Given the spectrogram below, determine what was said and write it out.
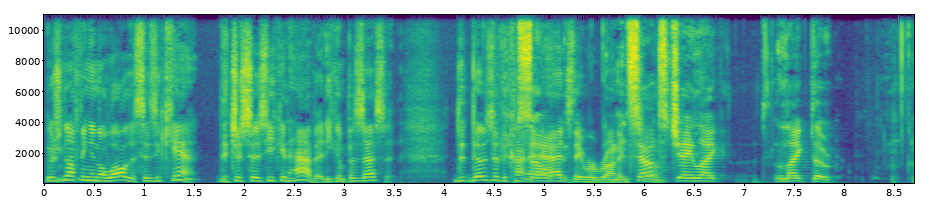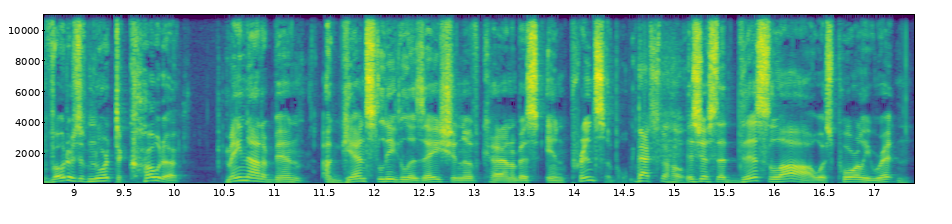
There's nothing in the law that says he can't. It just says he can have it. He can possess it. Th- those are the kind So, of ads they were running. It sounds, So- Jay, like like the voters of North Dakota may not have been against legalization of cannabis in principle. that's the hope. It's just that this law was poorly written.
